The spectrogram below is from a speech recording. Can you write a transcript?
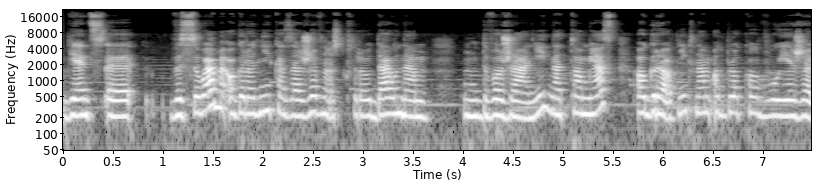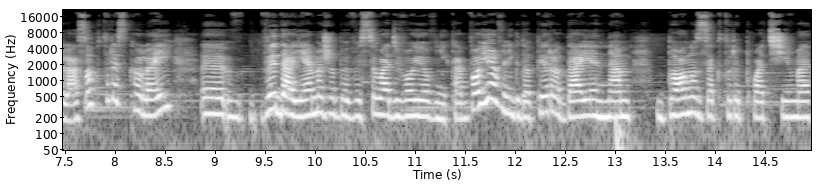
Więc e, wysyłamy ogrodnika za żywność, którą dał nam dworzani, natomiast ogrodnik nam odblokowuje żelazo, które z kolei e, wydajemy, żeby wysyłać wojownika. Wojownik dopiero daje nam bonus, za który płacimy,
